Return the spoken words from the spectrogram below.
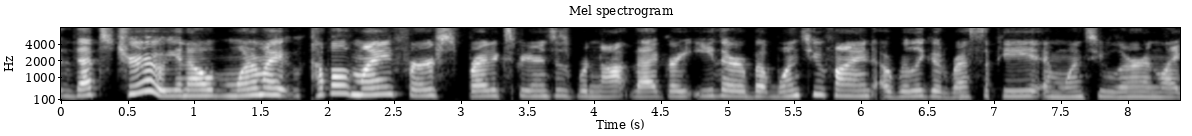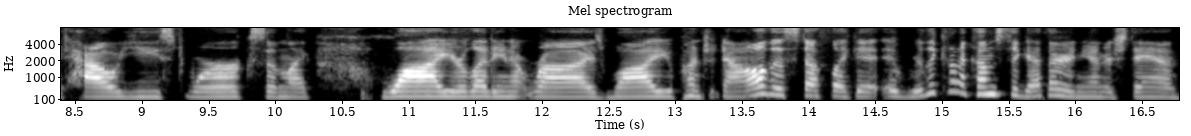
That's true. You know, one of my a couple of my first bread experiences were not that great either, but once you find a really good recipe and once you learn like how yeast works and like why you're letting it rise, why you punch it down, all this stuff like it it really kind of comes together and you understand.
